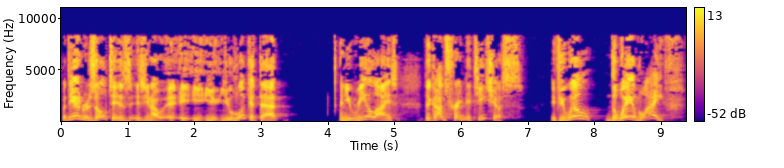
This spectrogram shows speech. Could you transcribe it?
but the end result is, is, you know, you, you look at that and you realize that God's trying to teach us, if you will, the way of life.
